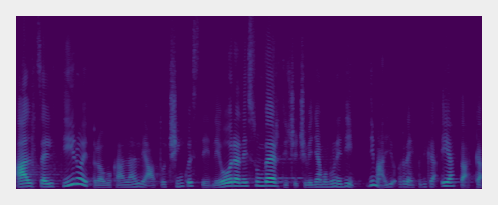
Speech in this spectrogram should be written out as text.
alza il tiro e provoca l'alleato 5 Stelle. Ora nessun vertice, ci vediamo lunedì. Di Maio replica e attacca.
